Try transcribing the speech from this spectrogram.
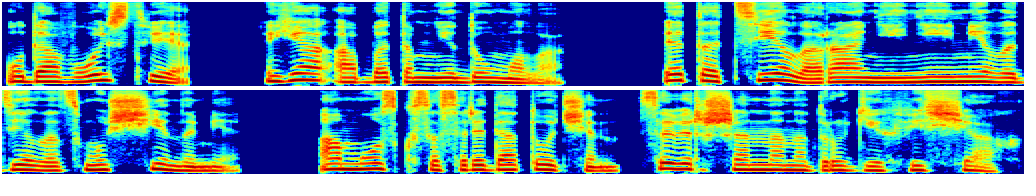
Удовольствие? Я об этом не думала. Это тело ранее не имело дела с мужчинами, а мозг сосредоточен совершенно на других вещах.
